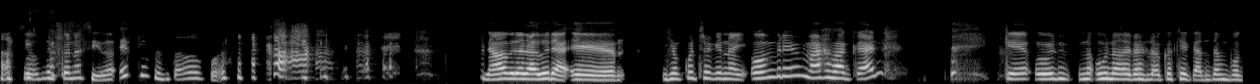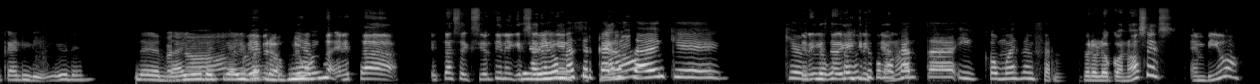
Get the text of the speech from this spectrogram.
hacia un desconocido es presentado por. No, pero la dura. eh, yo encuentro que no hay hombre más bacán que un- no- uno de los locos que cantan vocal libre. De verdad, yo creo que hay Oye, pero pregunta, en esta, esta sección tiene que Mis ser amigos más cercanos saben que, que ¿Tiene me que gusta mucho cómo canta y cómo es de enfermo. pero ¿lo conoces en vivo?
